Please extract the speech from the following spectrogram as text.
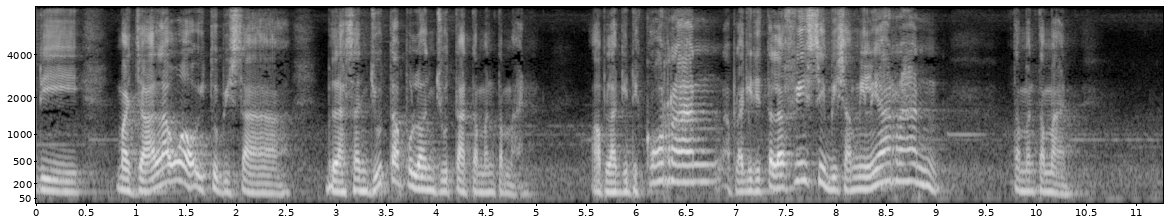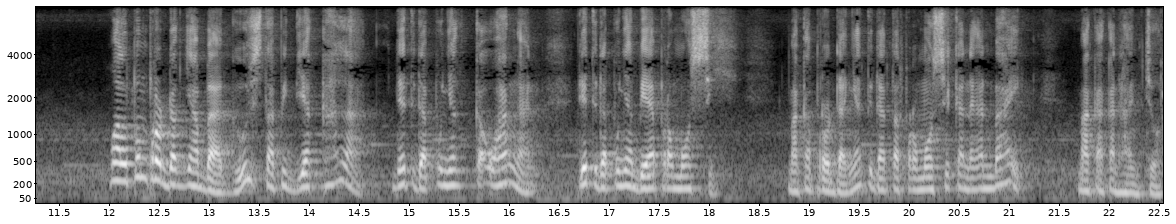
di majalah, wow itu bisa belasan juta, puluhan juta teman-teman. Apalagi di koran, apalagi di televisi bisa miliaran teman-teman. Walaupun produknya bagus tapi dia kalah. Dia tidak punya keuangan dia tidak punya biaya promosi. Maka produknya tidak terpromosikan dengan baik. Maka akan hancur.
